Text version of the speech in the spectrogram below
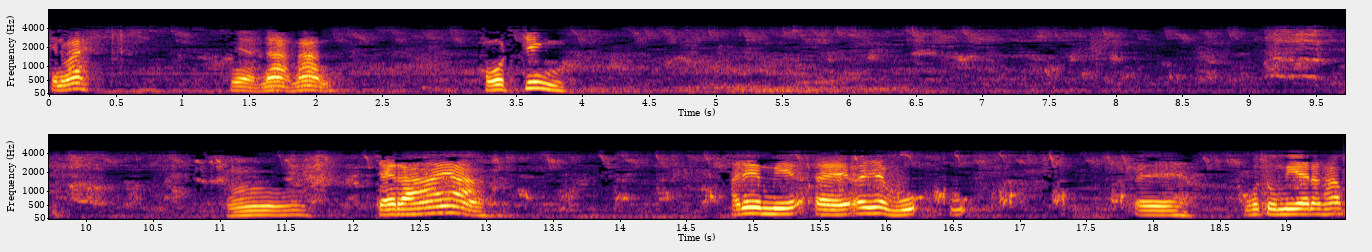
เห็นไหมเนี่ยน่าน่าโหดจริงใจร้ายอะอันนี้มีเอ่อไอ้เนี่ยวุวุ เออวัวตัวเมียนะครับ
